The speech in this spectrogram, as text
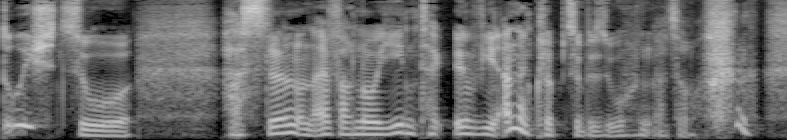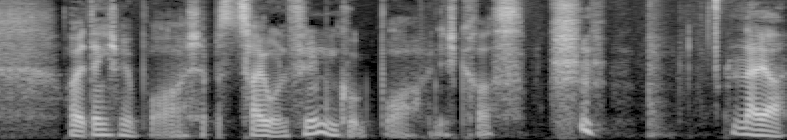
durchzuhasteln und einfach nur jeden Tag irgendwie einen anderen Club zu besuchen. Also, heute denke ich mir, boah, ich habe bis zwei Uhr einen Film geguckt, boah, finde ich krass. naja.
